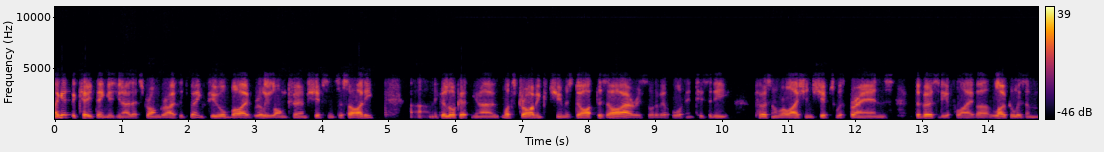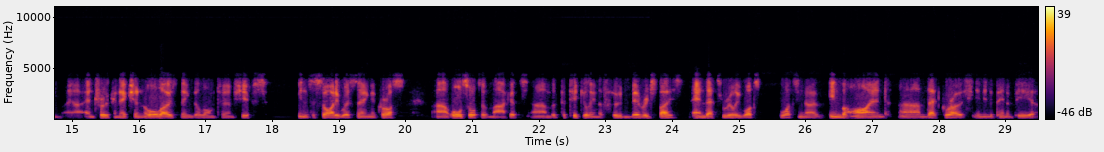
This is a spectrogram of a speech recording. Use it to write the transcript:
I guess the key thing is, you know, that strong growth. It's being fueled by really long-term shifts in society. Um, if you look at, you know, what's driving consumers' desire is sort of authenticity, personal relationships with brands, diversity of flavour, localism, uh, and true connection. All those things are long term shifts in society we're seeing across uh, all sorts of markets, um, but particularly in the food and beverage space. And that's really what's what's you know in behind um, that growth in independent beer,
